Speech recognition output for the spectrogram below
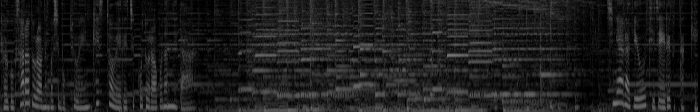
결국 살아 돌아오는 것이 목표인 Cast Away를 찍고 돌아오곤 합니다. 심야 라디오 DJ를 부탁해.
